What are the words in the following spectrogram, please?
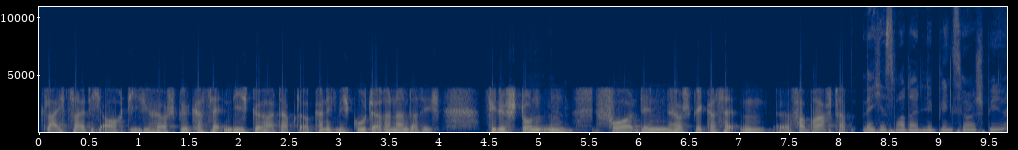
gleichzeitig auch die Hörspielkassetten, die ich gehört habe. Da kann ich mich gut erinnern, dass ich viele Stunden mhm. vor den Hörspielkassetten äh, verbracht habe. Welches war dein Lieblingshörspiel?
